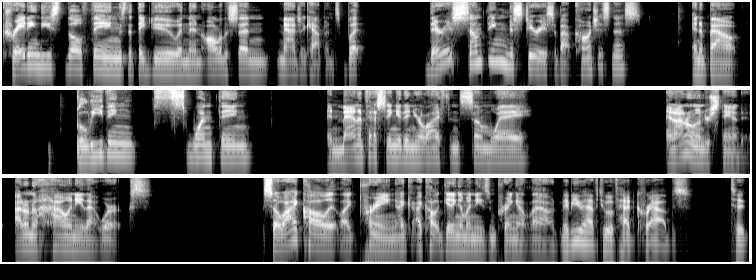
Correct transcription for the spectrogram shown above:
creating these little things that they do and then all of a sudden magic happens but there is something mysterious about consciousness and about believing one thing and manifesting it in your life in some way and I don't understand it. I don't know how any of that works. So I call it like praying. I, I call it getting on my knees and praying out loud. Maybe you have to have had crabs to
